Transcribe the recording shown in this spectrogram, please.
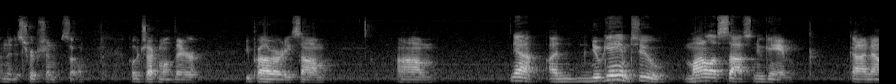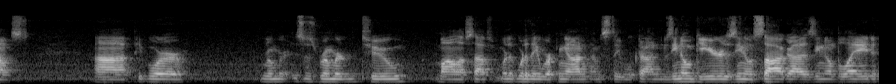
in the description, so go check them out there. You probably already saw them. Um, yeah, a new game too. Monolith Soft's new game got announced. Uh, people were rumored. This was rumored to Monolith Soft. What, what are they working on? Obviously, worked on Xenogears, Xenosaga, Xenoblade,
